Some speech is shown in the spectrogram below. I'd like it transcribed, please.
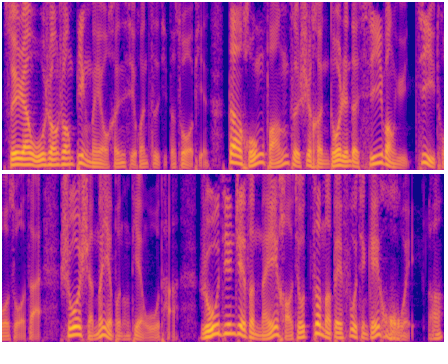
虽然吴双双并没有很喜欢自己的作品，但红房子是很多人的希望与寄托所在，说什么也不能玷污它。如今这份美好就这么被父亲给毁了。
